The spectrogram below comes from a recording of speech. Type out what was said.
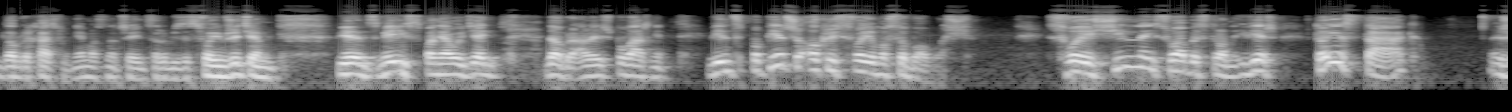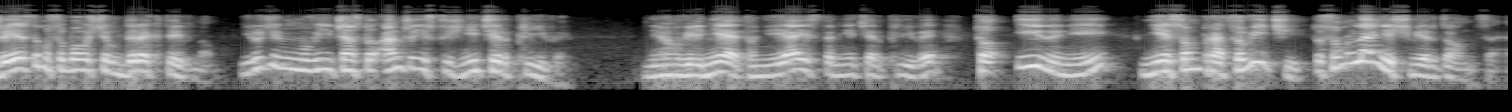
Dobre hasło, nie ma znaczenia, co robisz ze swoim życiem, więc miej wspaniały dzień. Dobra, ale już poważnie. Więc po pierwsze określ swoją osobowość, swoje silne i słabe strony. I wiesz, to jest tak, że jestem osobowością dyrektywną. I ludzie mi mówili często, Andrzej, jesteś niecierpliwy. Ja mówię, nie, to nie ja jestem niecierpliwy, to inni nie są pracowici. To są lenie śmierdzące.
